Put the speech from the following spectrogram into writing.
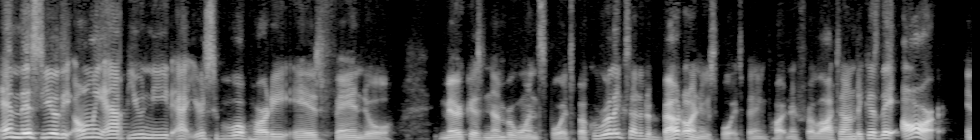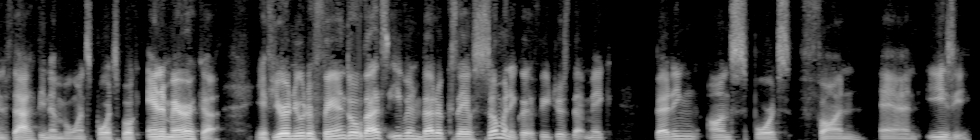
And this year, the only app you need at your Super Bowl party is FanDuel, America's number one sports book. We're really excited about our new sports betting partner for Locked On because they are, in fact, the number one sports book in America. If you're new to FanDuel, that's even better because they have so many great features that make betting on sports fun and easy.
